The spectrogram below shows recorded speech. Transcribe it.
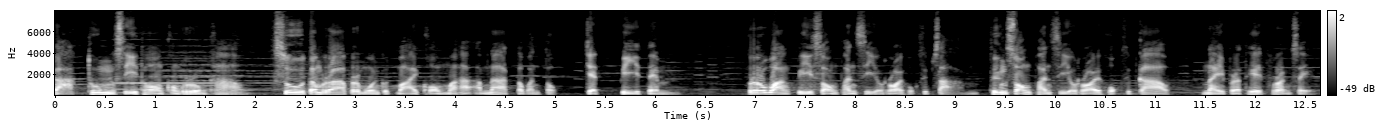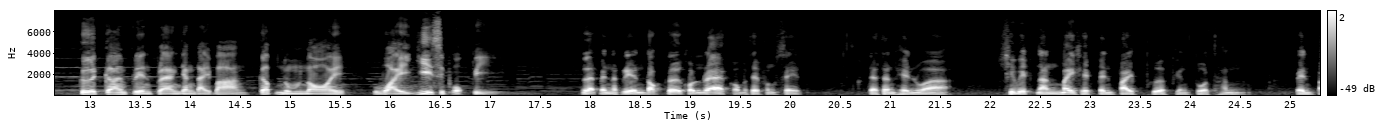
จากทุ่งสีทองของโรงข้าว สู่ตำราประมวลกฎหมายของมหาอำนาจตะวันตก 7 ปีเต็ม ระหว่างปี 2463 ถึง 2469 ในประเทศฝรั่งเศส เกิดการเปลี่ยนแปลงอย่างใดบ้างกับหนุ่มน้อยวัย 26 ปี และเป็นนักเรียนด็อกเตอร์คนแรกของประเทศฝรั่งเศส แต่ท่านเห็นว่าชีวิตนั้นไม่ใช่เป็นไปเพื่อเพียงตัวท่าน เป็นไป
